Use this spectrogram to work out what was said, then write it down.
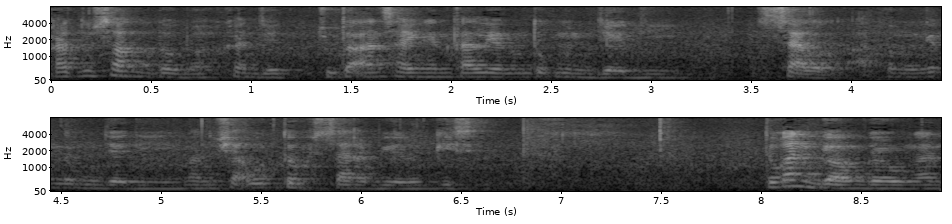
ratusan atau bahkan jutaan saingan kalian untuk menjadi sel atau mungkin untuk menjadi manusia utuh secara biologis itu kan gaung-gaungan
